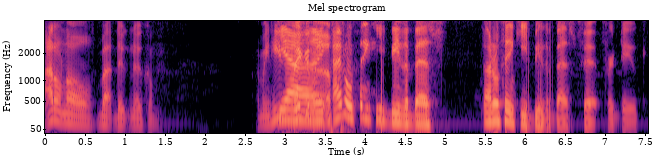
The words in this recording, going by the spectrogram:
I don't know about Duke Nukem. I mean, he's yeah, big I- enough. I, don't think he'd be the best. I don't think he'd be the best fit for Duke.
